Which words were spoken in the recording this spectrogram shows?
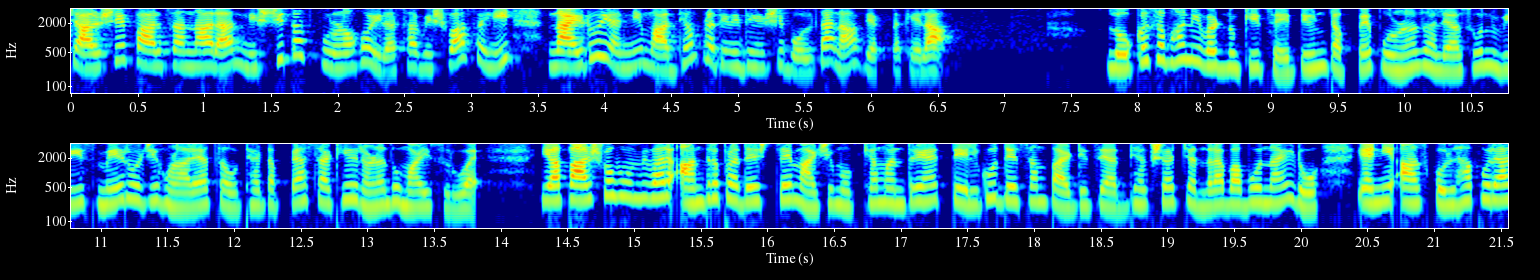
चारशे पारचा नारा निश्चितच पूर्ण होईल असा विश्वासही नायडू यांनी माध्यम प्रतिनिधींशी बोलताना व्यक्त केला. लोकसभा निवडणुकीचे तीन टप्पे पूर्ण झाले असून वीस मे रोजी होणाऱ्या चौथ्या टप्प्यासाठी रणधुमाळी सुरू आहे. या पार्श्वभूमीवर आंध्र प्रदेशचे माजी मुख्यमंत्री तेलगू देसम पार्टीचे अध्यक्ष चंद्राबाबू नायडू यांनी आज कोल्हापुरात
